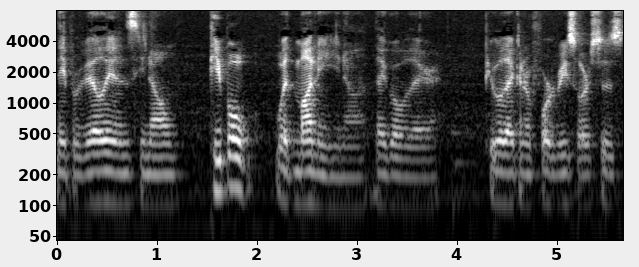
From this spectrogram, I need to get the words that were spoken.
Napervillians, you know, people with money, you know, they go there. People that can afford resources.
